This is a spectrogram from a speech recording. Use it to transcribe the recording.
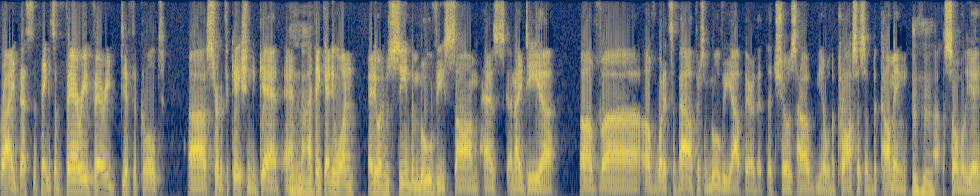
Right. That's the thing. It's a very, very difficult uh, certification to get, and I think anyone anyone who's seen the movie Somm has an idea of uh, of what it's about. There's a movie out there that, that shows how you know the process of becoming mm-hmm. uh, sommelier.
